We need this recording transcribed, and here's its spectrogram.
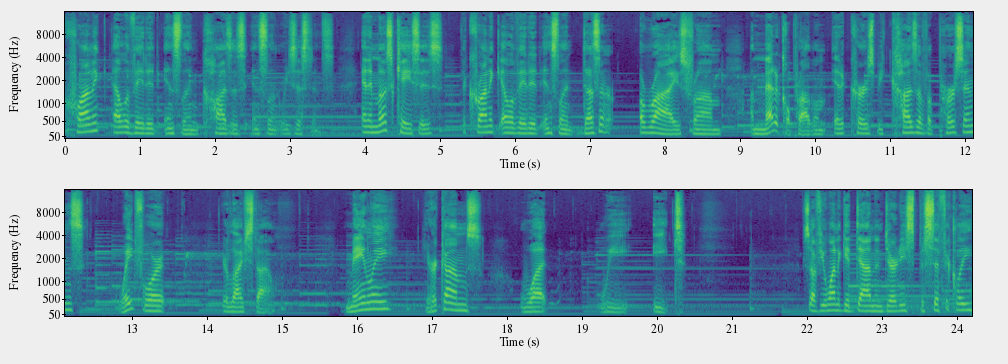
Chronic elevated insulin causes insulin resistance. And in most cases, the chronic elevated insulin doesn't arise from a medical problem, it occurs because of a person's, wait for it, your lifestyle. Mainly, here it comes, what we eat. So, if you want to get down and dirty, specifically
